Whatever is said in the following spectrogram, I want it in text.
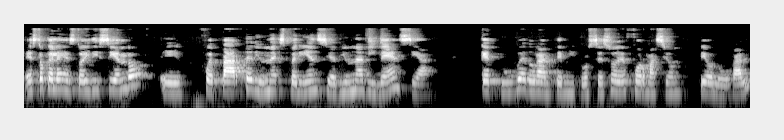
esto que les estoy diciendo, eh, fue parte de una experiencia, de una vivencia que tuve durante mi proceso de formación teologal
